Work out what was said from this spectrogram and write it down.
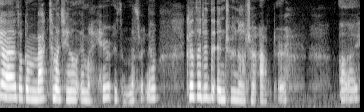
Guys, welcome back to my channel and my hair is a mess right now because I did the intro and outro after I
